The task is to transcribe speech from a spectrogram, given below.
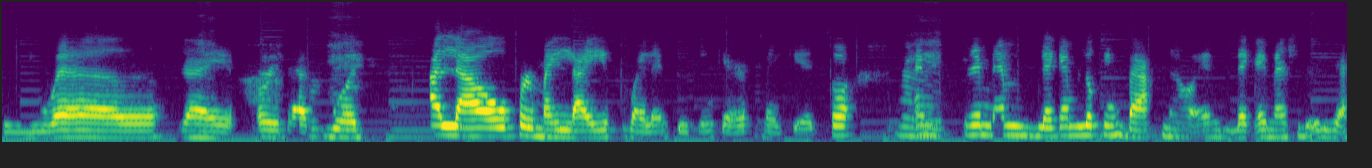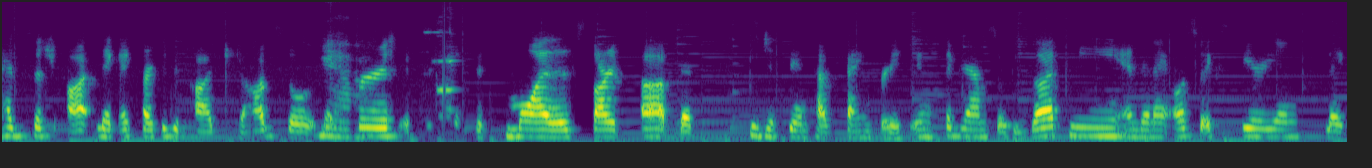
pay you well right? Or that would allow for my life while i'm taking care of my kids. So right. i'm remember like i'm looking back now and like i mentioned earlier i had such odd like i started with odd jobs. So yeah. at first it's, it's a small startup that he just didn't have time for his instagram so he got me. And then i also experienced like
